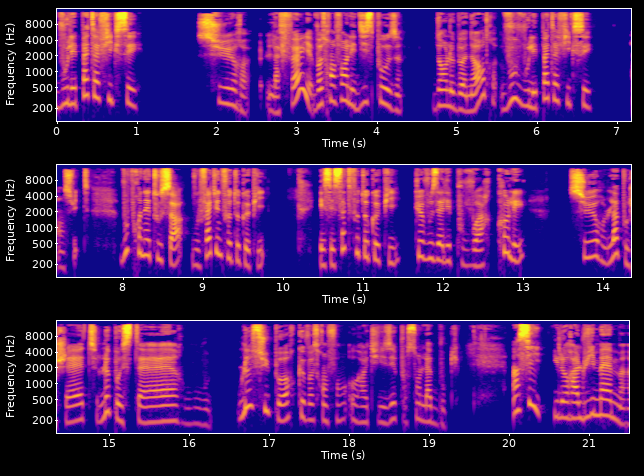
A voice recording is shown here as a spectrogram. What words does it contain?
Vous les patafixez sur la feuille, votre enfant les dispose dans le bon ordre, vous vous les patafixez ensuite. Vous prenez tout ça, vous faites une photocopie, et c'est cette photocopie que vous allez pouvoir coller sur la pochette, le poster ou le support que votre enfant aura utilisé pour son labbook. Ainsi, il aura lui-même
